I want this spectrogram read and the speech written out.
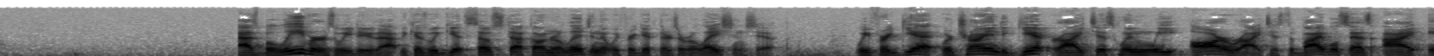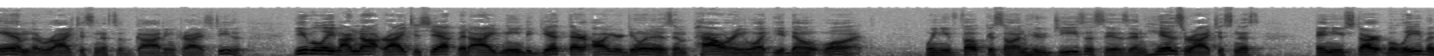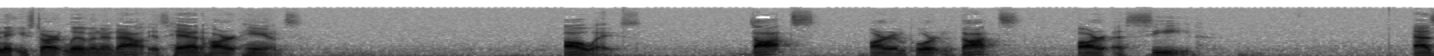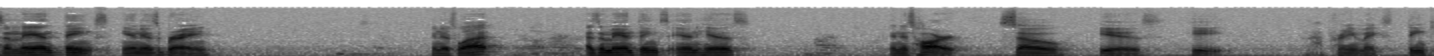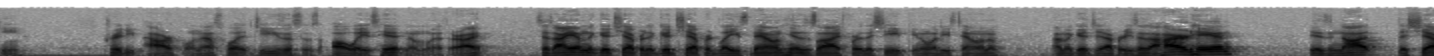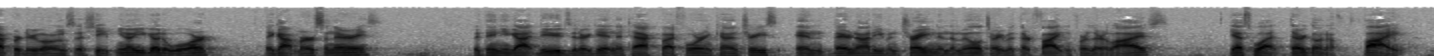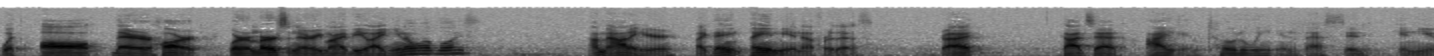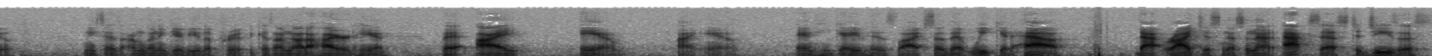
As believers, we do that because we get so stuck on religion that we forget there's a relationship we forget we're trying to get righteous when we are righteous. The Bible says, I am the righteousness of God in Christ Jesus. If you believe I'm not righteous yet, but I need to get there, all you're doing is empowering what you don't want. When you focus on who Jesus is and his righteousness, and you start believing it, you start living it out. It's head, heart, hands. Always. Thoughts, are important. Thoughts are a seed. As a man thinks in his brain, in his what? As a man thinks in his in his heart, so is he. That pretty makes thinking pretty powerful, and that's what Jesus is always hitting them with, all says, I am the good shepherd. The good shepherd lays down his life for the sheep. Do you know what he's telling them? I'm a good shepherd. He says, a hired hand is not the shepherd who owns the sheep. You know, you go to war, they got mercenaries, but then you got dudes that are getting attacked by foreign countries, and they're not even trained in the military, but they're fighting for their lives. Guess what? They're going to fight with all their heart, where a mercenary might be like, you know what, boys? I'm out of here. Like, they ain't paying me enough for this. Right? God said, I am totally invested in you. And He says, I'm going to give you the proof because I'm not a hired hand, but I am. I am. And He gave His life so that we could have that righteousness and that access to Jesus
